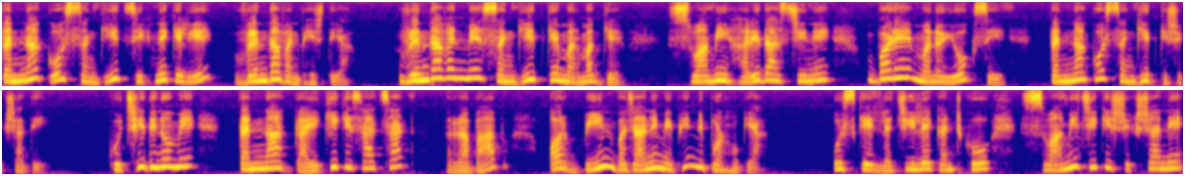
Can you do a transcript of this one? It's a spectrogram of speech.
तन्ना को संगीत सीखने के लिए वृंदावन भेज दिया। वृंदावन में संगीत के मर्मज्ञ स्वामी हरिदास जी ने बड़े मनोयोग से तन्ना को संगीत की शिक्षा दी। कुछ ही दिनों में तन्ना गायकी के साथ-साथ रबाब और बीन बजाने में भी निपुण हो गया। उसके लचीले कंठ को स्वामी जी की शिक्षा ने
